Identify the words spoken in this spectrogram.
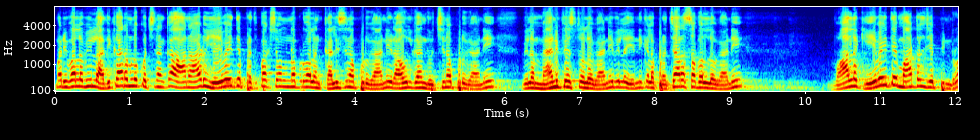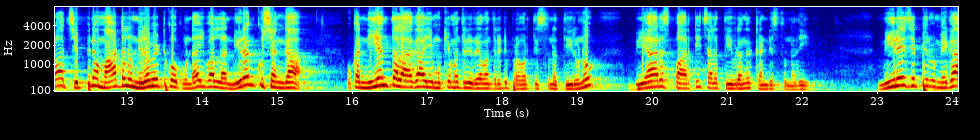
మరి ఇవాళ వీళ్ళు అధికారంలోకి వచ్చినాక ఆనాడు ఏవైతే ప్రతిపక్షంలో ఉన్నప్పుడు వాళ్ళని కలిసినప్పుడు కానీ రాహుల్ గాంధీ వచ్చినప్పుడు కానీ వీళ్ళ మేనిఫెస్టోలో కానీ వీళ్ళ ఎన్నికల ప్రచార సభల్లో కానీ వాళ్ళకి ఏవైతే మాటలు చెప్పినరో ఆ చెప్పిన మాటలు నిలబెట్టుకోకుండా ఇవాళ నిరంకుశంగా ఒక నియంతలాగా ఈ ముఖ్యమంత్రి రేవంత్ రెడ్డి ప్రవర్తిస్తున్న తీరును బీఆర్ఎస్ పార్టీ చాలా తీవ్రంగా ఖండిస్తున్నది. మీరే చెప్పారు మెగా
